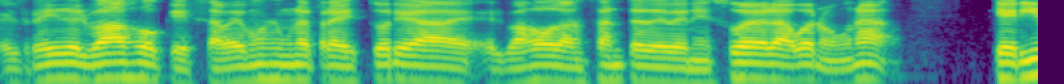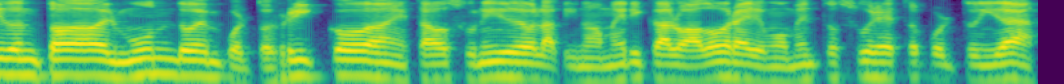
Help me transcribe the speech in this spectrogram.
el rey del bajo, que sabemos en una trayectoria, el bajo danzante de Venezuela, bueno, una querido en todo el mundo, en Puerto Rico, en Estados Unidos, Latinoamérica lo adora y de momento surge esta oportunidad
